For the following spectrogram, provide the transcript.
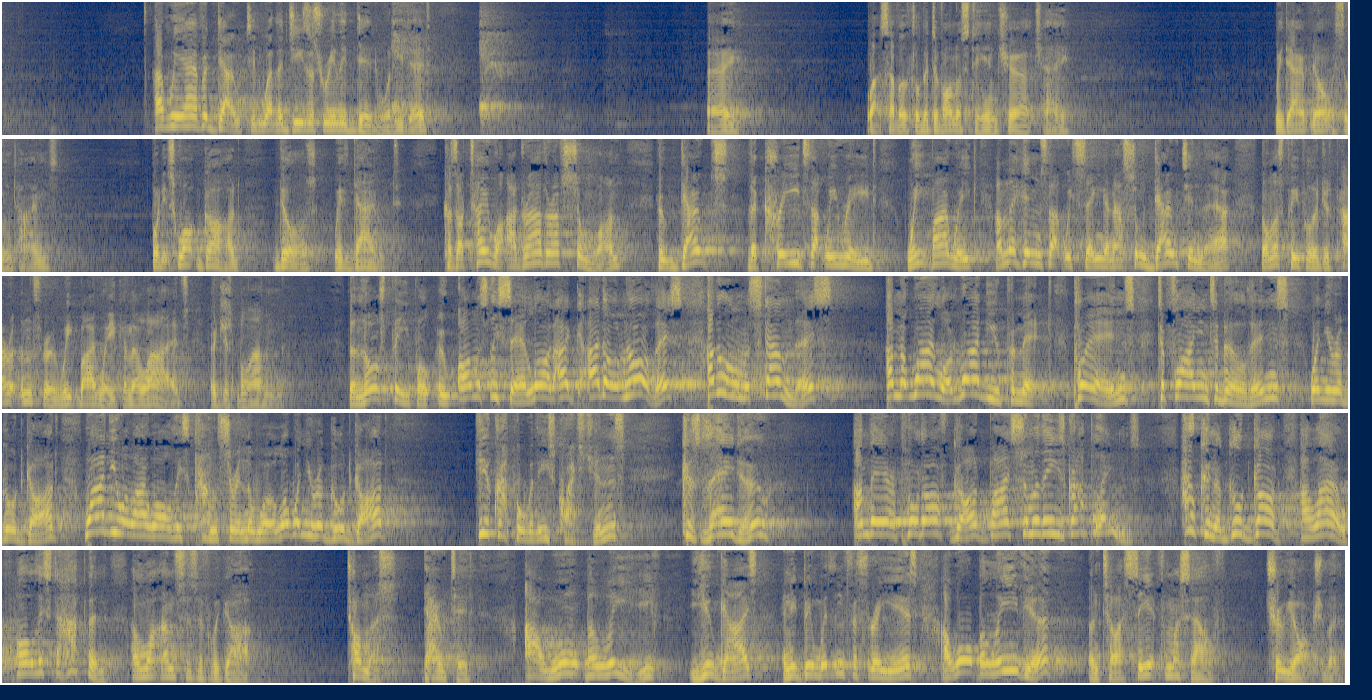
Have we ever doubted whether Jesus really did what he did? Hey, let's have a little bit of honesty in church, hey? We doubt, don't we, sometimes? But it's what God does with doubt. Because I'll tell you what, I'd rather have someone who doubts the creeds that we read week by week and the hymns that we sing and has some doubt in there than those people who just parrot them through week by week and their lives are just bland. Than those people who honestly say, Lord, I, I don't know this, I don't understand this. I'm not, why, Lord? Why do you permit planes to fly into buildings when you're a good God? Why do you allow all this cancer in the world, Lord, when you're a good God? Do you grapple with these questions? Because they do. And they are put off God by some of these grapplings. How can a good God allow all this to happen? And what answers have we got? Thomas doubted. I won't believe you guys, and he'd been with them for three years, I won't believe you until I see it for myself. True Yorkshireman.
